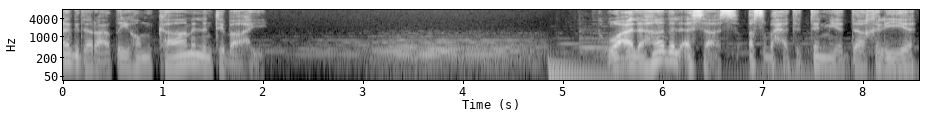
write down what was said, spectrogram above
أقدر أعطيهم كامل انتباهي. وعلى هذا الأساس أصبحت التنمية الداخلية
